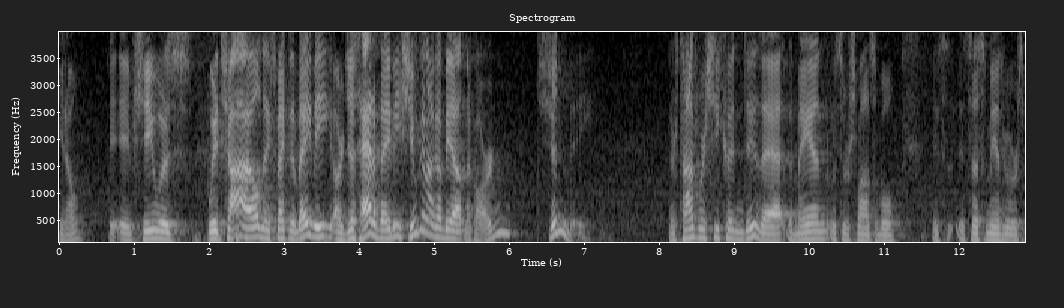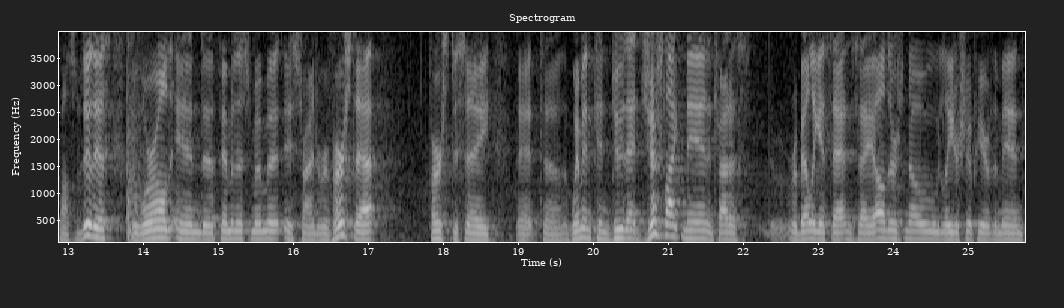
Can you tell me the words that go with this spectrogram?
You know, if she was with child and expecting a baby or just had a baby, she was not going to be out in the garden. Shouldn't be. There's times where she couldn't do that. The man was responsible it's, it's us men who are responsible to do this. The world and the feminist movement is trying to reverse that. First, to say that uh, women can do that just like men and try to rebel against that and say, oh, there's no leadership here of the men.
